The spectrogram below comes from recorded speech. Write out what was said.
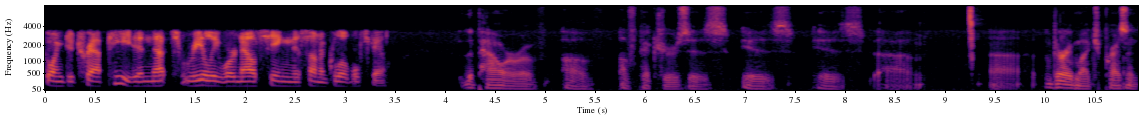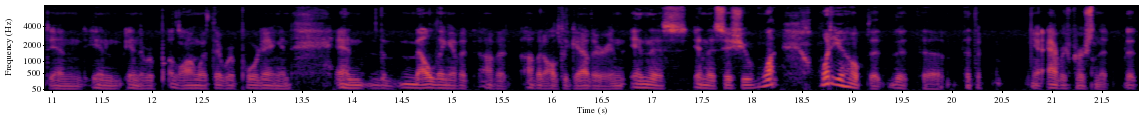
going to trap heat, and that's really we're now seeing this on a global scale. The power of of, of pictures is is is um, uh, very much present in in in the along with the reporting and and the melding of it of it of it all together in, in this in this issue. What what do you hope that that the that the you know, average person that, that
